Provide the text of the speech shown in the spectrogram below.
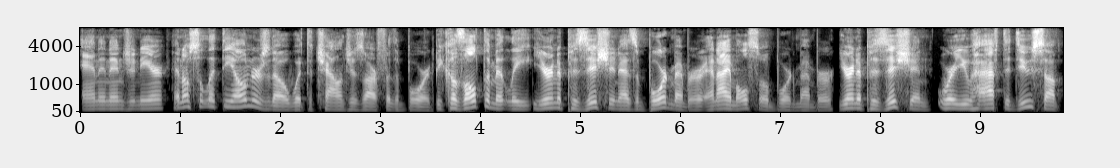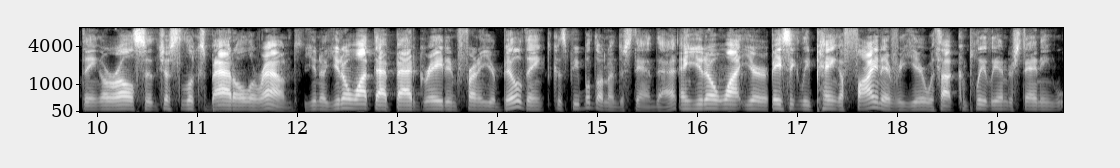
and an engineer, and also let the owners know what the challenges are for the board. Because ultimately, you're in a position as a board member, and I'm also a board member, you're in a position where you have to do something or else it just looks bad all around. You know, you don't want that bad grade in front of your building because people don't understand that. And you don't want you're basically paying a fine every year without completely understanding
